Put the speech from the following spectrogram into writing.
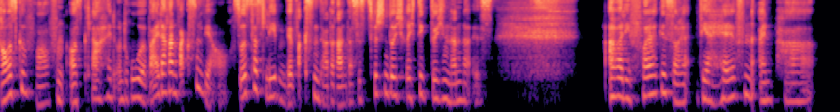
rausgeworfen aus Klarheit und Ruhe, weil daran wachsen wir auch. So ist das Leben. Wir wachsen daran, dass es zwischendurch richtig durcheinander ist. Aber die Folge soll dir helfen, ein paar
